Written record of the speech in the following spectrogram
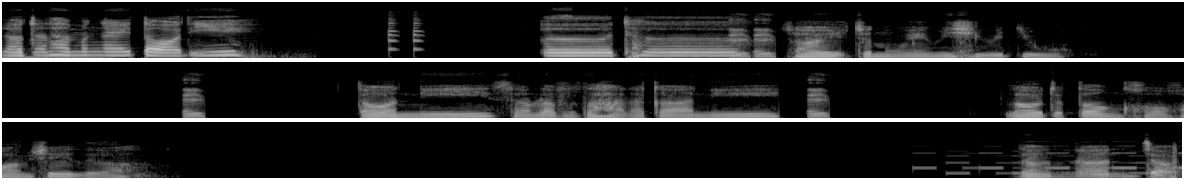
เราจะทำยังไงต่อดี เออเธอ ใช่เจ้าหนูยังมีชีวิตอยู่ ตอนนี้สำหรับสถานการณ์นี้ เราจะต้องขอความช่วยเหลือ ดังนั้นจับ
